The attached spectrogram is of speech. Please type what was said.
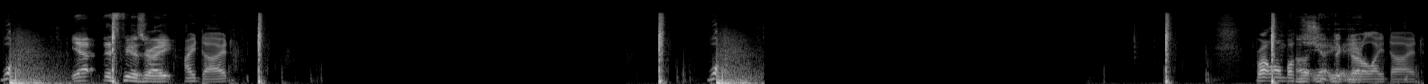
What? Yep, this feels right. I died. What? When I'm about to Oh, shoot yeah, the yeah, yeah. girl, I died.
